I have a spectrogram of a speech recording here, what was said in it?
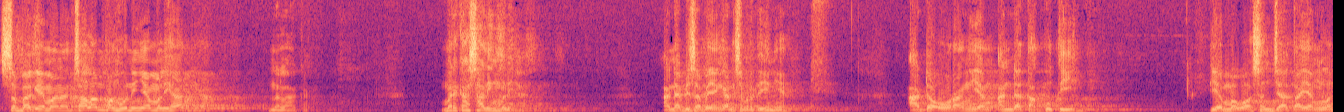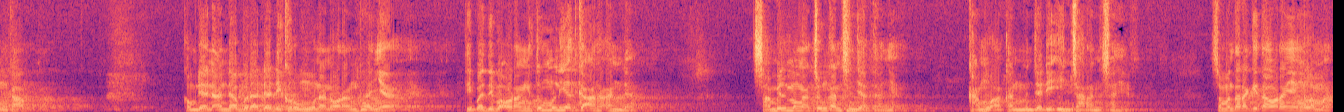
sebagaimana calon penghuninya melihat neraka. Mereka saling melihat. Anda bisa bayangkan seperti ini ya. Ada orang yang Anda takuti, dia membawa senjata yang lengkap. Kemudian Anda berada di kerumunan orang banyak, tiba-tiba orang itu melihat ke arah Anda sambil mengacungkan senjatanya. Kamu akan menjadi incaran saya. Sementara kita orang yang lemah.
